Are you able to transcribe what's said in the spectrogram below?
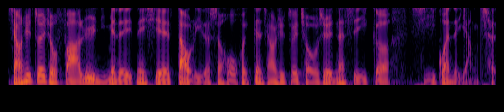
想要去追求法律里面的那些道理。的时候，我会更想要去追求，所以那是一个习惯的养成。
